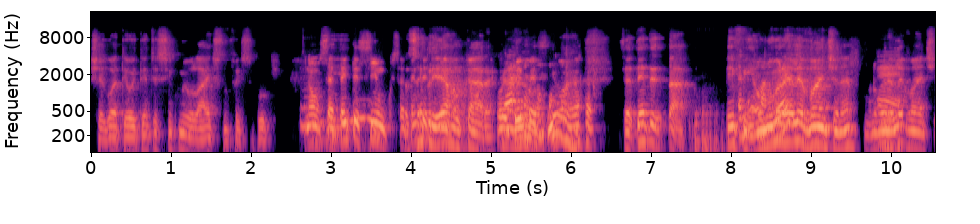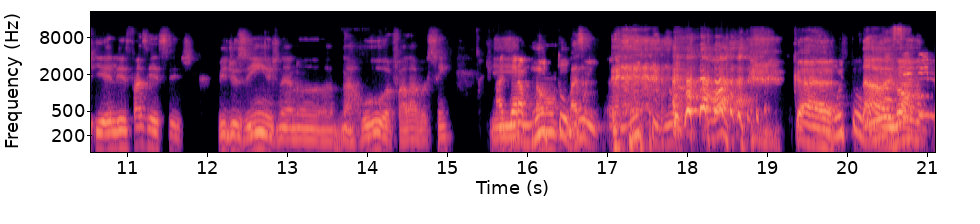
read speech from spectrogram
Chegou a ter 85 mil likes no Facebook. Não, 75, 75. Eu sempre erro, cara. 85, né? 70, tá. Enfim, é, é um número relevante, né? Um número é. relevante. E ele fazia esses videozinhos né, no, na rua, falava assim. Mas era então, muito mas... ruim. Era muito ruim. Cara, era muito ruim. Não, você tem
